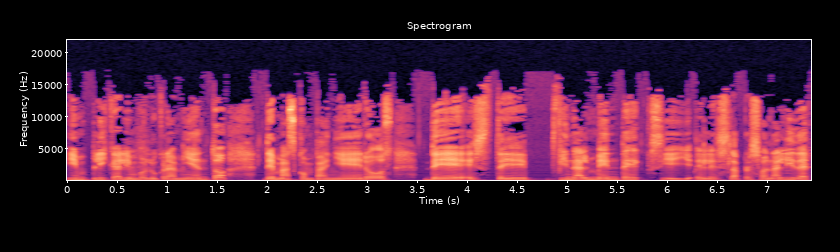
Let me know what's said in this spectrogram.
implica el involucramiento de más compañeros, de este finalmente, si él es la persona líder,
